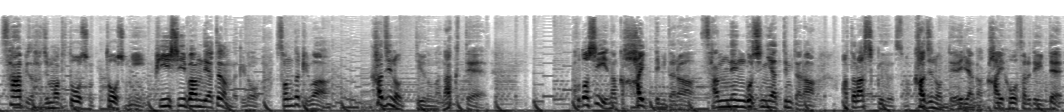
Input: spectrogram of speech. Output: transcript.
サービス始まった当初当初に PC 版でやってたんだけどその時はカジノっていうのがなくて今年なんか入ってみたら3年越しにやってみたら新しくそのカジノってエリアが開放されていて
